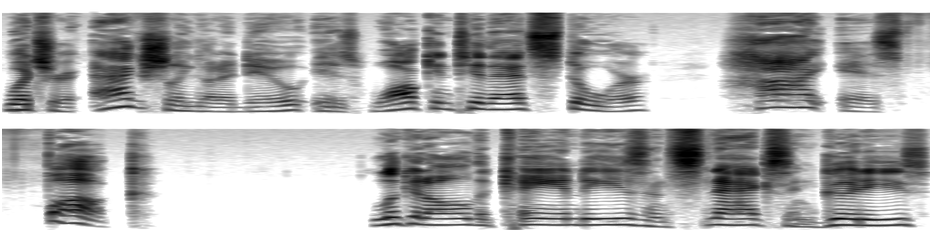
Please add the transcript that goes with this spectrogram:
What you're actually going to do is walk into that store high as fuck. Look at all the candies and snacks and goodies,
